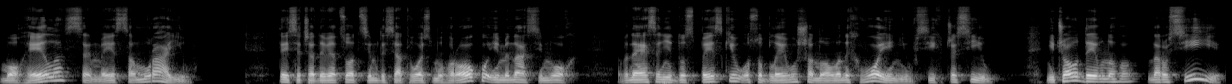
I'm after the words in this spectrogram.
Могила семи самураїв. 1978 року імена сімох внесені до списків особливо шанованих воїнів всіх часів. Нічого дивного, на Росії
